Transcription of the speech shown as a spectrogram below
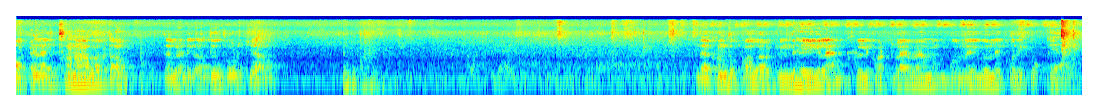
कटल छणा हे तो तेल टी अधिक पड़ चुके ଦେଖନ୍ତୁ କଲର୍ କେମିତି ହେଇଗଲା ଖାଲି କଟଲା ଏବେ ଆମେ ଗୋଲେଇ ଗୋଲେଇ କରି ପକାଇବା ଅଛି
